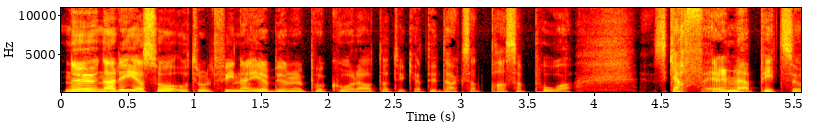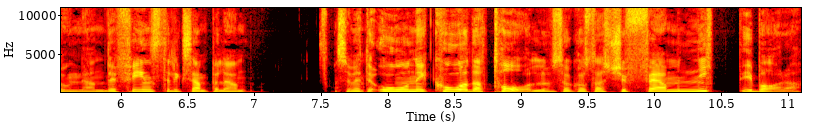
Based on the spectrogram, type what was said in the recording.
Nu när det är så otroligt fina erbjudanden på K-Rauta tycker jag att det är dags att passa på. Skaffa er den där pizzaugnen. Det finns till exempel en som heter Onikoda 12 som kostar 25,90 bara.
